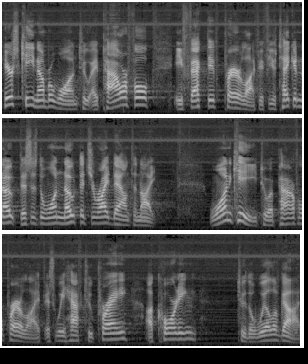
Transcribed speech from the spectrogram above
Here's key number one to a powerful, effective prayer life. If you take a note, this is the one note that you write down tonight. One key to a powerful prayer life is we have to pray according to the will of God.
